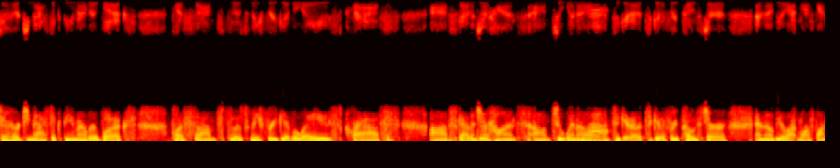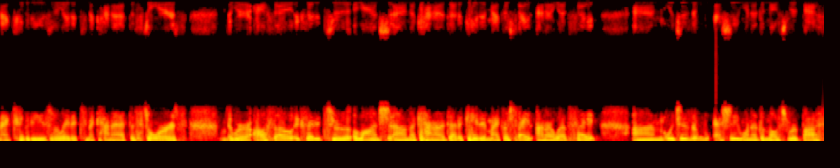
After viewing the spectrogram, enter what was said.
to her gymnastic theme of her books, plus um, so there's going to be free giveaways, crafts, um, scavenger hunt um, to win a wow. to get a to get a free poster, and there'll be a lot more fun activities related to McKenna at the stores. Mm-hmm. We're also excited to launch um, McKenna dedicated microsite on our website. Um, which is actually one of the most robust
